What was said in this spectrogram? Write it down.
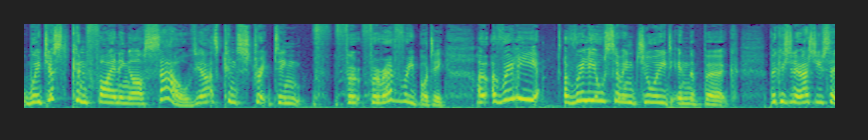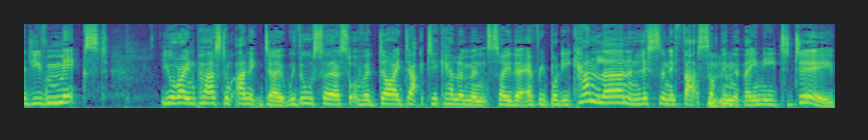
we're just confining ourselves. Yeah, that's constricting for for everybody. I, I, really, I really also enjoyed in the book because you know, as you said, you've mixed your own personal anecdote with also a sort of a didactic element so that everybody can learn and listen if that's something mm-hmm. that they need to do.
